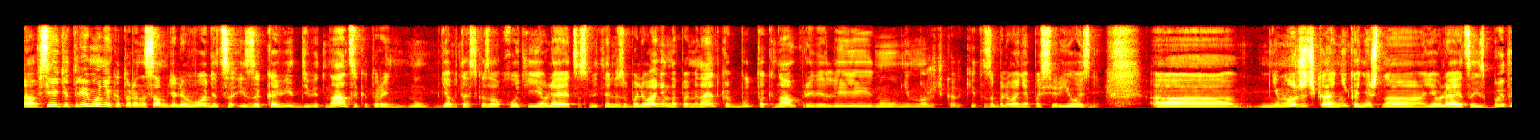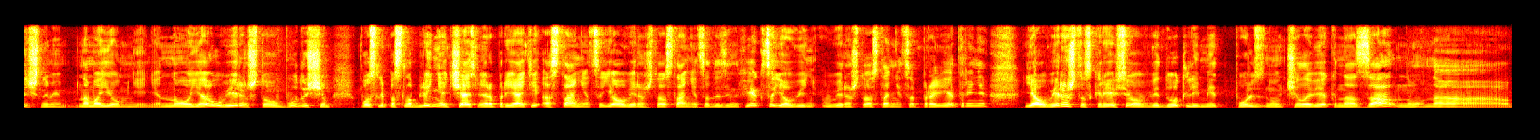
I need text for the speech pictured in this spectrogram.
А, все эти требования, которые на самом деле вводятся из-за COVID-19, который, ну, я бы так сказал, хоть и является смертельным заболеванием, напоминают, как будто к нам привели, ну, немножечко какие-то заболевания посерьезнее. А, немножечко они, конечно, являются избыточными, на мое мнение, но я уверен, что в будущем, после послабления, часть мероприятий останется. Я уверен, что останется дезинфекция, я уверен, уверен что останется проветривание, я уверен, что, скорее всего, введут лимит пользы, ну, человек на зал, ну, на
